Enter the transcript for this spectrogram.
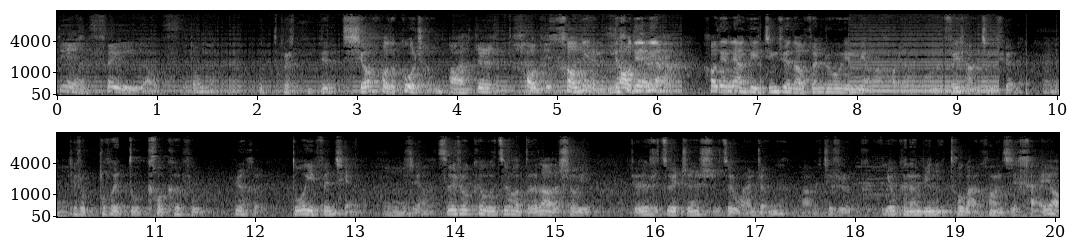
电费要浮动吗？不是，消耗的过程啊，就是耗电耗电耗电量。耗电量可以精确到分钟、一秒，好像我们非常精确的，就是不会多扣客户任何多一分钱，是这样。所以说，客户最后得到的收益绝对是最真实、最完整的啊，就是有可能比你托管矿机还要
